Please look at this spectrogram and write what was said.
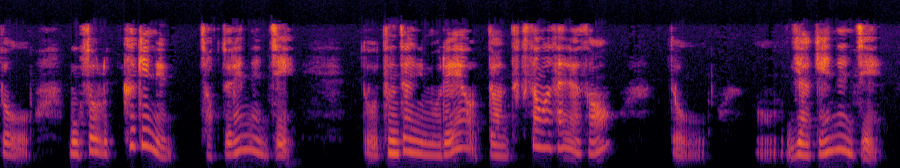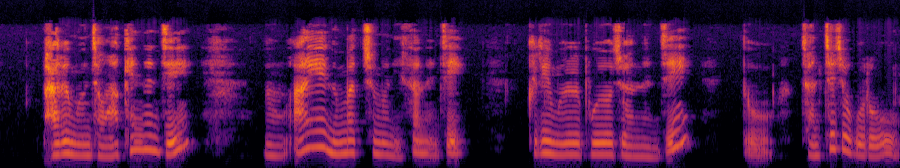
또 목소리 크기는 적절했는지, 또 등장인물의 어떤 특성을 살려서 또 어, 이야기했는지, 발음은 정확했는지, 음, 아이의 눈맞춤은 있었는지, 그림을 보여주었는지, 또 전체적으로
